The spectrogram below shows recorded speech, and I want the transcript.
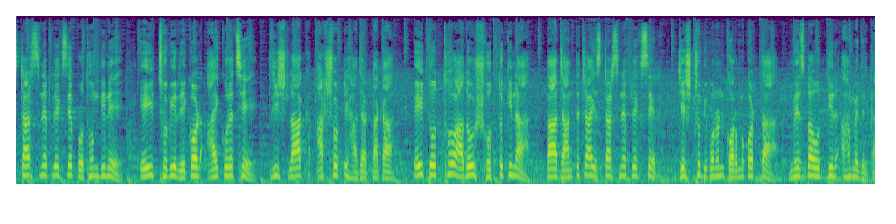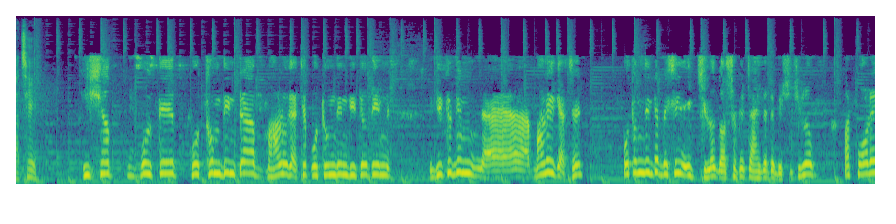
স্টার সিনেপ্লেক্সে প্রথম দিনে এই ছবির রেকর্ড আয় করেছে ত্রিশ লাখ আটষট্টি হাজার টাকা। এই তথ্য আদৌ সত্য কিনা তা জানতে চায় স্টার সিনেপ্লেক্সের জ্যেষ্ঠ বিপণন কর্মকর্তা মেজবা উদ্দিন আহমেদের কাছে। হিসাব বলতে প্রথম দিনটা ভালো গেছে, প্রথম দিন, দ্বিতীয় দিন দ্বিতীয় দিন ভালোই গেছে। প্রথম দিনটা বেশি ছিল, দর্শকের চাহিদাটা বেশি ছিল, আর পরে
